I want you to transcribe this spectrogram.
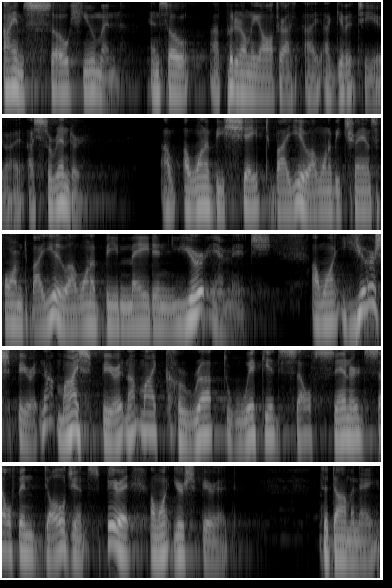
I am so human. And so I put it on the altar. I, I, I give it to you. I, I surrender. I, I want to be shaped by you. I want to be transformed by you. I want to be made in your image. I want your spirit, not my spirit, not my corrupt, wicked, self centered, self indulgent spirit. I want your spirit to dominate.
